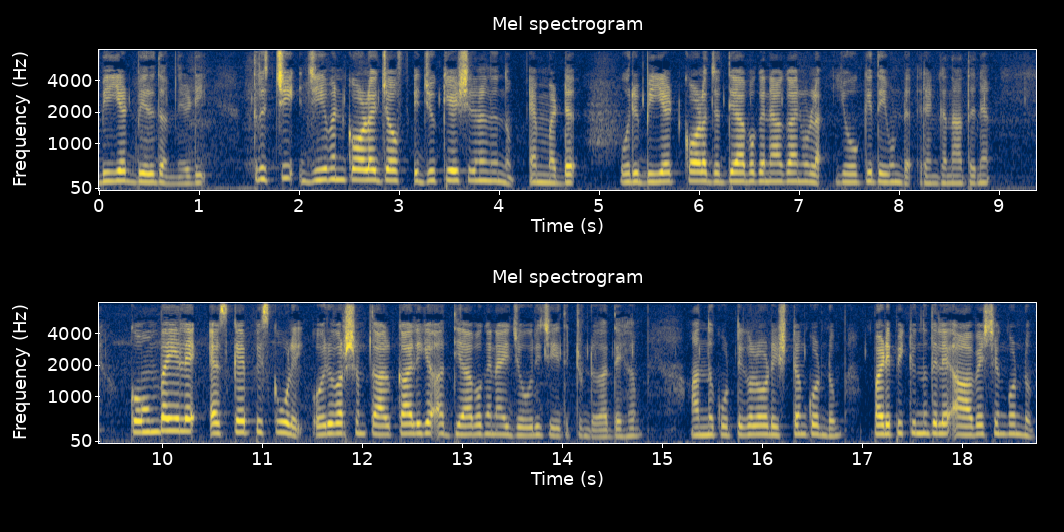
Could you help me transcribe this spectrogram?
ബി എഡ് ബിരുദം നേടി. തൃച്ചി ജീവൻ കോളേജ് ഓഫ് എഡ്യൂക്കേഷനിൽ നിന്നും എം എഡ്. ഒരു ബി എഡ് കോളേജ് അധ്യാപകനാകാനുള്ള യോഗ്യതയുണ്ട് രംഗനാഥന്. കോംബയിലെ എസ് കെ പി സ്കൂളിൽ ഒരു വർഷം താൽക്കാലിക അധ്യാപകനായി ജോലി ചെയ്തിട്ടുണ്ട് അദ്ദേഹം. അന്ന് കുട്ടികളോട് ഇഷ്ടം കൊണ്ടും പഠിപ്പിക്കുന്നതിലെ ആവേശം കൊണ്ടും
